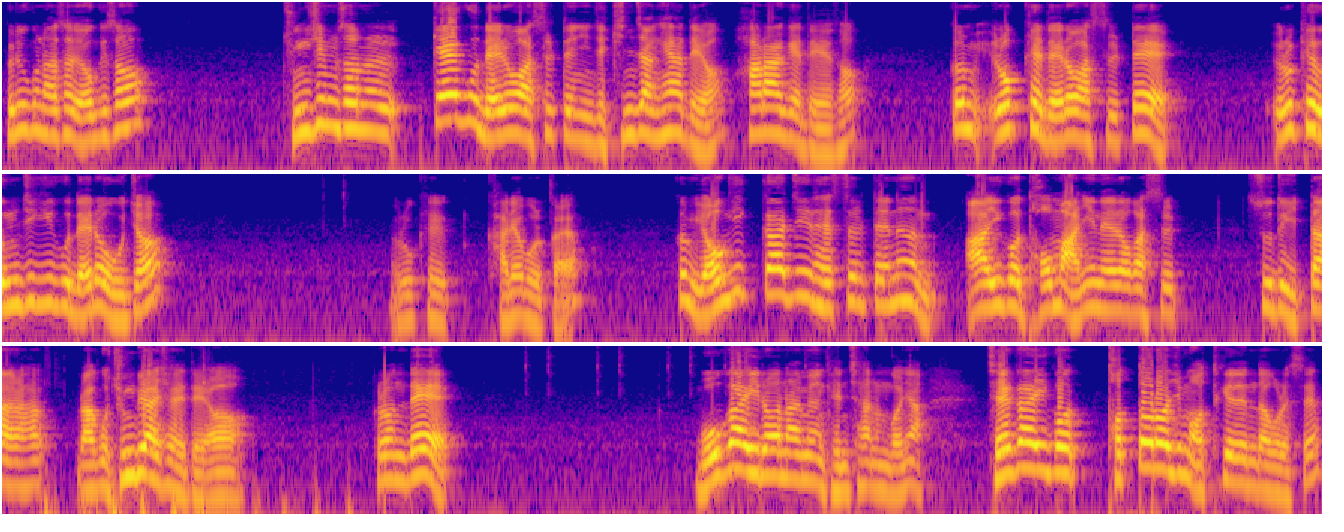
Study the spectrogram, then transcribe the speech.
그리고 나서 여기서 중심선을 깨고 내려왔을 때는 이제 긴장해야 돼요. 하락에 대해서. 그럼 이렇게 내려왔을 때 이렇게 움직이고 내려오죠? 이렇게 가려볼까요? 그럼 여기까지 됐을 때는 아 이거 더 많이 내려갔을 수도 있다라고 준비하셔야 돼요. 그런데 뭐가 일어나면 괜찮은 거냐? 제가 이거 더 떨어지면 어떻게 된다고 그랬어요?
